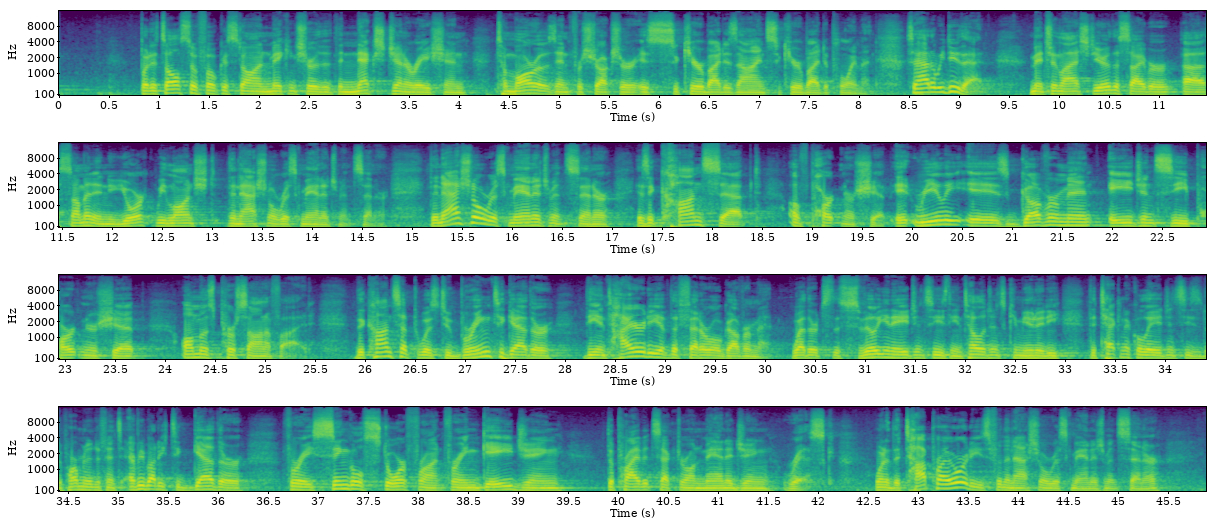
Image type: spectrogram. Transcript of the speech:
but it's also focused on making sure that the next generation, tomorrow's infrastructure, is secure by design, secure by deployment. So how do we do that? Mentioned last year, the Cyber uh, Summit in New York, we launched the National Risk Management Center. The National Risk Management Center is a concept of partnership. It really is government agency partnership almost personified. The concept was to bring together the entirety of the federal government whether it's the civilian agencies, the intelligence community, the technical agencies, the Department of Defense, everybody together for a single storefront for engaging the private sector on managing risk. One of the top priorities for the National Risk Management Center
